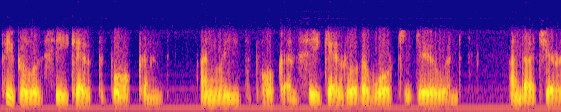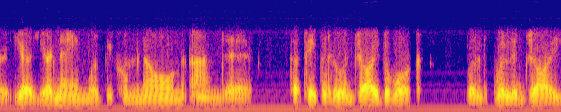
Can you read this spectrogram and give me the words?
people will seek out the book and, and read the book and seek out other work you do, and and that your your your name will become known, and uh, that people who enjoy the work will will enjoy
